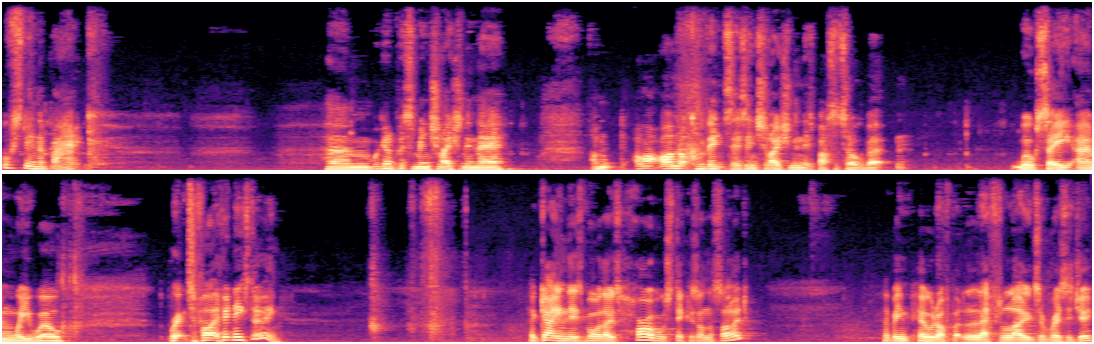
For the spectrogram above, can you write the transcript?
obviously in the back um, we're going to put some insulation in there. I'm, I'm not convinced there's insulation in this bus at all, but we'll see and we will rectify if it needs doing. Again, there's more of those horrible stickers on the side. They've been peeled off but left loads of residue.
